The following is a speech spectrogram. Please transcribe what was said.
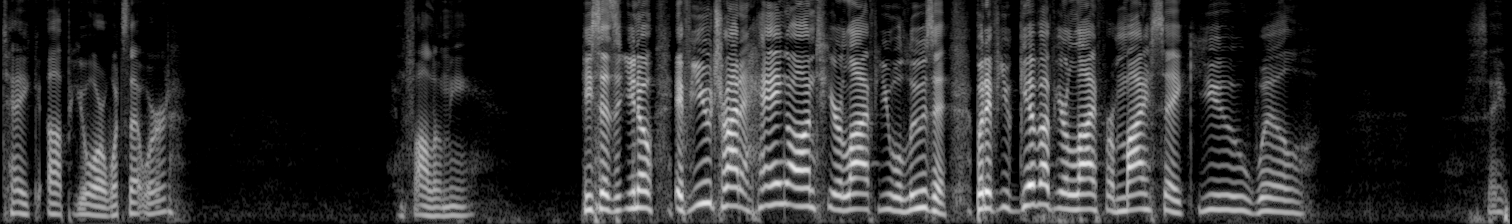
Take up your, what's that word? And follow me. He says that, you know, if you try to hang on to your life, you will lose it. But if you give up your life for my sake, you will save it.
